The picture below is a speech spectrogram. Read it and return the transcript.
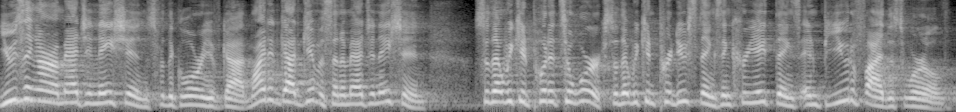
using our imaginations for the glory of God. Why did God give us an imagination? So that we could put it to work, so that we can produce things and create things and beautify this world.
